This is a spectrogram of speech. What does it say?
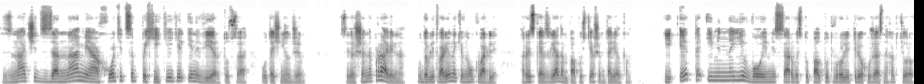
«Значит, за нами охотится похититель инвертуса», — уточнил Джим. «Совершенно правильно», — удовлетворенно кивнул Кварли рыская взглядом по опустевшим тарелкам. И это именно его эмиссар выступал тут в роли трех ужасных актеров.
